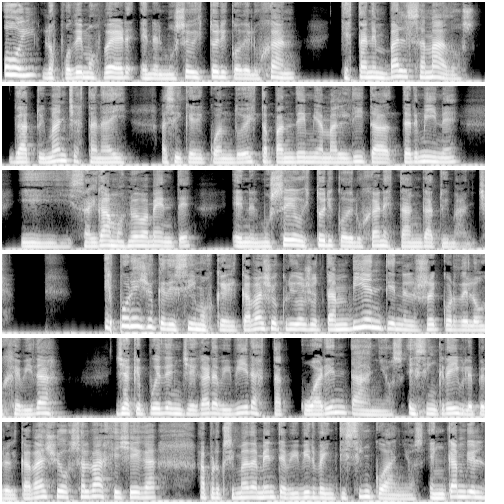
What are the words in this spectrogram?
Hoy los podemos ver en el Museo Histórico de Luján, que están embalsamados, gato y mancha están ahí. Así que cuando esta pandemia maldita termine y salgamos nuevamente, en el Museo Histórico de Luján están gato y mancha. Es por ello que decimos que el caballo criollo también tiene el récord de longevidad ya que pueden llegar a vivir hasta 40 años. Es increíble, pero el caballo salvaje llega aproximadamente a vivir 25 años. En cambio, el,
